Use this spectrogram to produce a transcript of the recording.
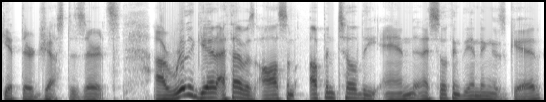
get their just desserts. Uh, really good. I thought it was awesome up until the end, and I still think the ending is good.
